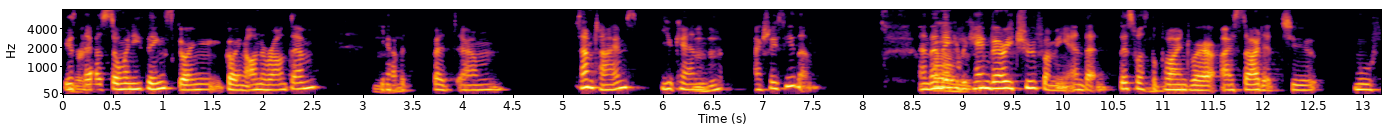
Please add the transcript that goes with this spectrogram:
because right. there are so many things going going on around them. Mm-hmm. Yeah, but but um, sometimes you can mm-hmm. actually see them and then um, they became very true for me and that this was the mm-hmm. point where i started to move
